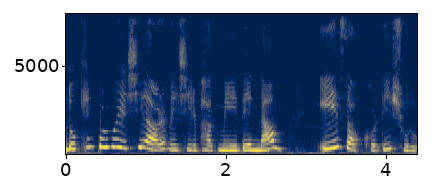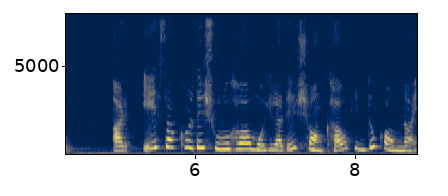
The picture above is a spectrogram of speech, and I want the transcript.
দক্ষিণ পূর্ব এশিয়ার বেশিরভাগ মেয়েদের নাম এস অক্ষর দিয়ে শুরু। আর এস অক্ষর দিয়ে শুরু হওয়া মহিলাদের সংখ্যাও কিন্তু কম নয়।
